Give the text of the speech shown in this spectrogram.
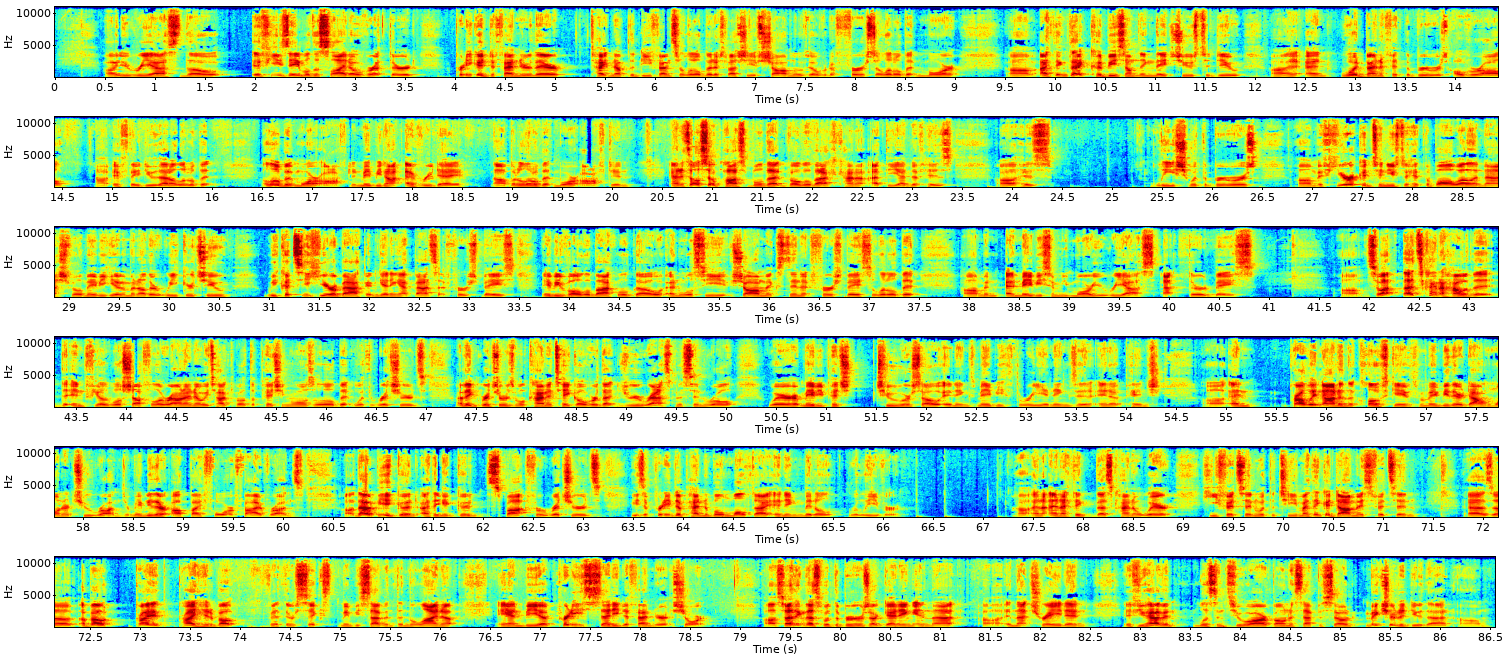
Uh, Urias, though, if he's able to slide over at third, pretty good defender there. Tighten up the defense a little bit, especially if Shaw moves over to first a little bit more. Um, I think that could be something they choose to do uh, and would benefit the Brewers overall uh, if they do that a little bit, a little bit more often. Maybe not every day, uh, but a little bit more often. And it's also possible that Vogelbach kind of at the end of his uh, his leash with the Brewers. Um, if Hiura continues to hit the ball well in Nashville, maybe give him another week or two, we could see Hiura back and getting at bats at first base. Maybe Vogelbach will go, and we'll see Shaw mixed in at first base a little bit um, and, and maybe some more Urias at third base. Um, so that's kind of how the, the infield will shuffle around. I know we talked about the pitching roles a little bit with Richards. I think Richards will kind of take over that Drew Rasmussen role where maybe pitch two or so innings, maybe three innings in, in a pinch. Uh, and probably not in the close games, but maybe they're down one or two runs, or maybe they're up by four or five runs. Uh, that would be a good, I think, a good spot for Richards. He's a pretty dependable multi inning middle reliever. Uh, and, and I think that's kind of where he fits in with the team. I think Adames fits in as a, about probably probably hit about fifth or sixth, maybe seventh in the lineup, and be a pretty steady defender at short. Uh, so I think that's what the Brewers are getting in that uh, in that trade. And if you haven't listened to our bonus episode, make sure to do that. Um,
